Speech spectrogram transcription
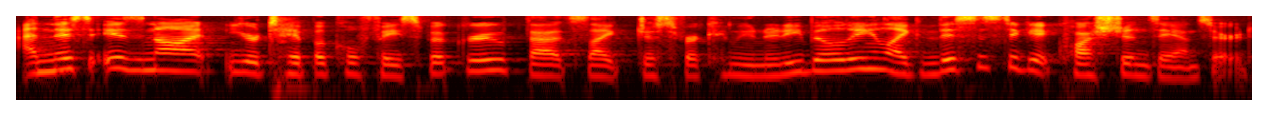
And this is not your typical Facebook group that's like just for community building. Like, this is to get questions answered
